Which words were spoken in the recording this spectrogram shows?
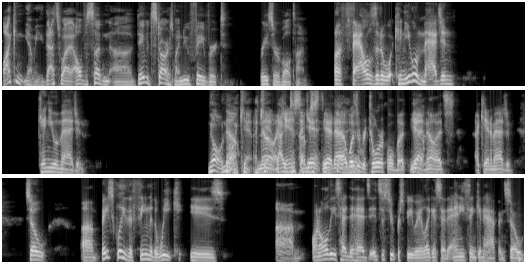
Well, I can. I mean, that's why all of a sudden, uh, David Starr is my new favorite racer of all time. A thousand. Of, can you imagine? Can you imagine? No, no, I can't. I No, can't. I can't. just, I I'm can't. just- yeah, no, it wasn't rhetorical, but yeah, Yeah. no, it's I can't imagine. So, um, basically, the theme of the week is um, on all these head-to-heads. It's a super speedway. Like I said, anything can happen. So,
